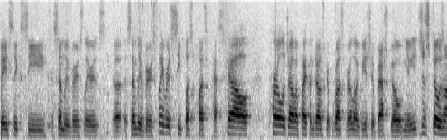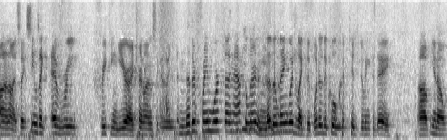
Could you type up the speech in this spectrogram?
Basic C, assembly of various layers, uh, assembly of various flavors, C++, Pascal, Perl, Java, Python, JavaScript, Rust, Verilog, VHDL, Bash, Go. You know, it just goes on and on. So it seems like every freaking year I turn around and say, God, another framework that I have to learn, another language. Like, the, what are the cool kids doing today? Uh, you know,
